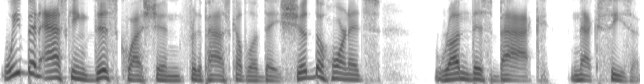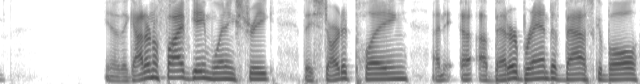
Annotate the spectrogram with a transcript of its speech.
We've been asking this question for the past couple of days. Should the Hornets run this back next season? You know, they got on a five game winning streak. They started playing an, a better brand of basketball,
